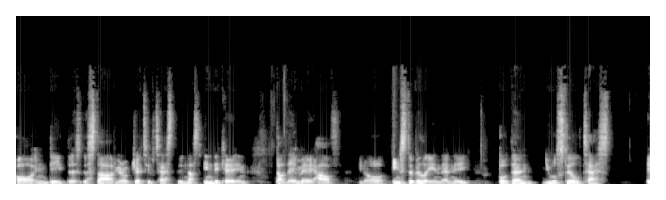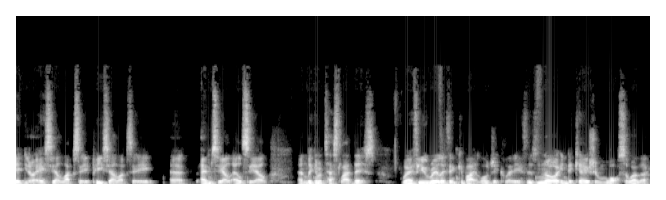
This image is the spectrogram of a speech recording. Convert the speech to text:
or indeed the, the start of your objective testing that's indicating that they may have, you know, instability in their knee but then you will still test it, you know, ACL laxity, PCL laxity, uh, MCL, LCL, and ligament tests like this. Where if you really think about it logically, if there's no indication whatsoever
